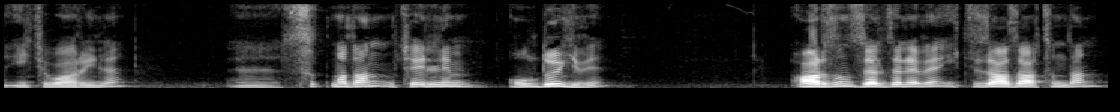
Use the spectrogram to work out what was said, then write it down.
itibariyle e, sıtmadan mütellim olduğu gibi arzın zelzele ve ihtizazatından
